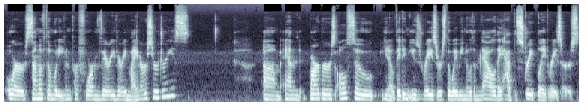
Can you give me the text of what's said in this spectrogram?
or some of them would even perform very, very minor surgeries. Um, and barbers also, you know, they didn't use razors the way we know them now. They had the straight blade razors.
